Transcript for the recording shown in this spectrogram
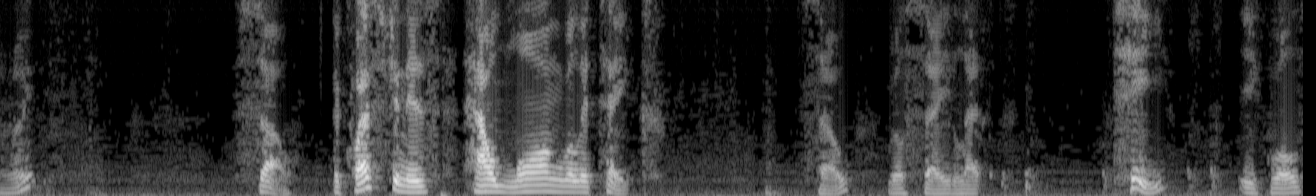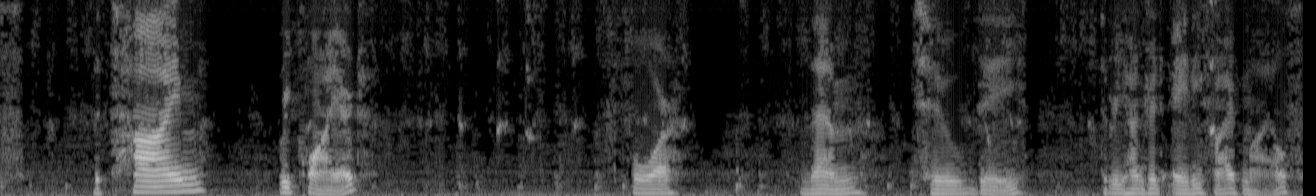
All right? So, the question is how long will it take? So, we'll say let t equals the time required for them to be 385 miles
